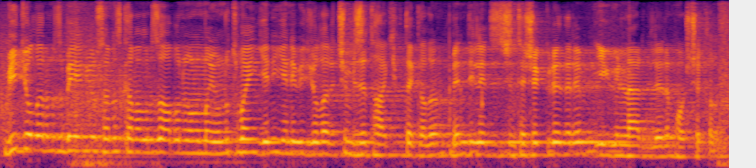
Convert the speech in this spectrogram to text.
Videolarımızı beğeniyorsanız kanalımıza abone olmayı unutmayın. Yeni yeni videolar için bizi takipte kalın. Beni dinlediğiniz için teşekkür ederim. İyi günler dilerim. Hoşçakalın.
